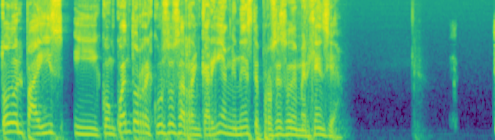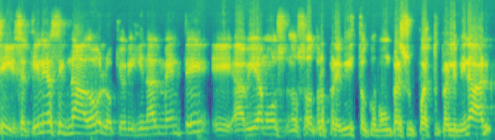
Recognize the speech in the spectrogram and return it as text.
todo el país y con cuántos recursos arrancarían en este proceso de emergencia? Sí, se tiene asignado lo que originalmente eh, habíamos nosotros previsto como un presupuesto preliminar,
